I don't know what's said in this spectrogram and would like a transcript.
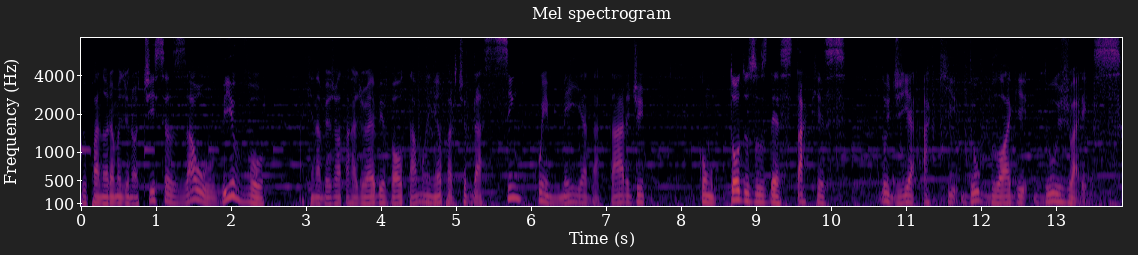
E o panorama de notícias ao vivo aqui na BJ Rádio Web volta amanhã a partir das 5 e meia da tarde com todos os destaques do dia aqui do blog do Juarez.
